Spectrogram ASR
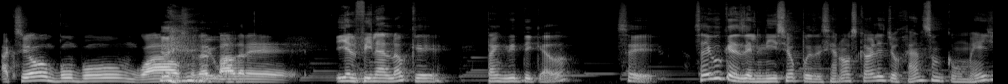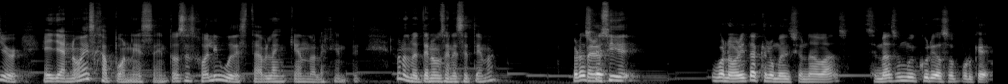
acción, boom boom, wow, se ve padre. Y el final, ¿no? Que tan criticado. Sí. O sea, algo que desde el inicio pues decían, no, Scarlett Johansson como Major, ella no es japonesa, entonces Hollywood está blanqueando a la gente. No nos metemos en ese tema. Pero, es Pero que- sí, Bueno, ahorita que lo mencionabas, se me hace muy curioso porque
